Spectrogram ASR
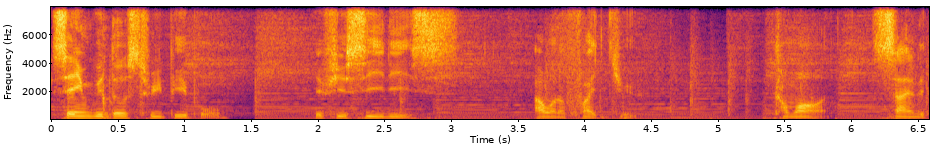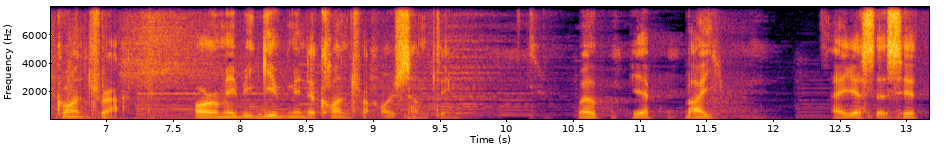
Same with those three people. If you see this, I want to fight you. Come on, sign the contract. Or maybe give me the contract or something. Well, yep, bye. I guess that's it.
